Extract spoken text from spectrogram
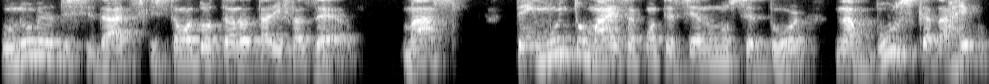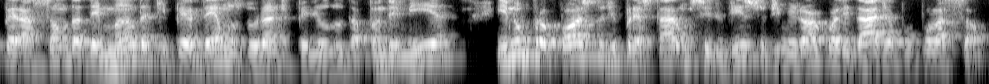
o número de cidades que estão adotando a tarifa zero. Mas tem muito mais acontecendo no setor na busca da recuperação da demanda que perdemos durante o período da pandemia e no propósito de prestar um serviço de melhor qualidade à população.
